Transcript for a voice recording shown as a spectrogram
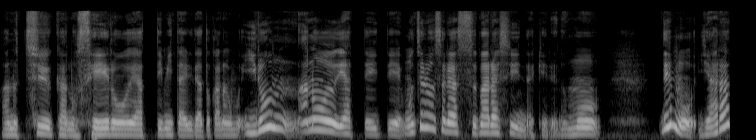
あの中華のせいろをやってみたりだとかなんかいろんなのをやっていてもちろんそれは素晴らしいんだけれどもでもやらな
